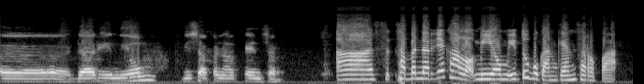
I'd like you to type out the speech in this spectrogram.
uh, dari miom bisa kena cancer? Uh, sebenarnya kalau miom itu bukan cancer pak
